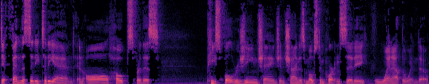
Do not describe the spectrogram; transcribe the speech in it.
defend the city to the end, and all hopes for this peaceful regime change in China's most important city went out the window.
